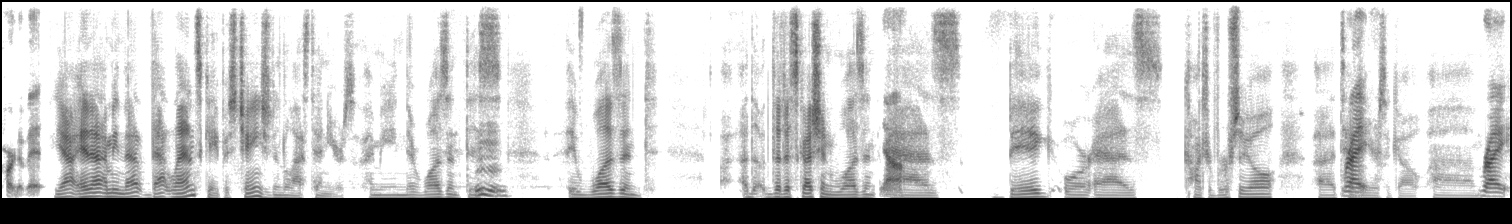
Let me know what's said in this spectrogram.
part of it Yeah, and I mean that that landscape has changed in the last ten years. I mean, there wasn't this. Mhm. It wasn't. Uh, the, the discussion wasn't Yeah. as big or as controversial uh, ten Right. years ago. Um, right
